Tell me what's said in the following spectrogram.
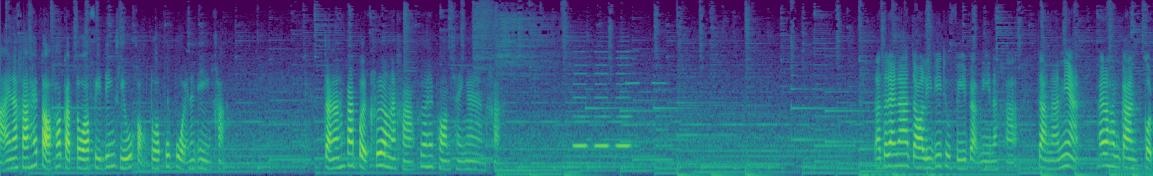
ายนะคะ ให้ต่อเข้ากับตัว feeding ซิวของตัวผู้ป่วยนั่นเองค่ะ จากนั้นทำการเปิดเครื่องนะคะ เพื่อให้พร้อมใช้งานค่ะ เราจะได้หน้าจอ ready to feed แบบนี้นะคะ จากนั้นเนี่ยให้เราทำการกด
